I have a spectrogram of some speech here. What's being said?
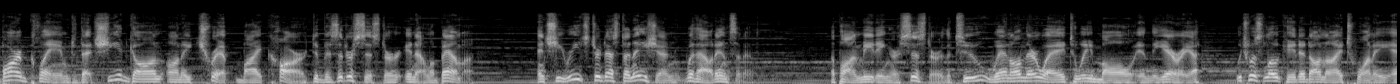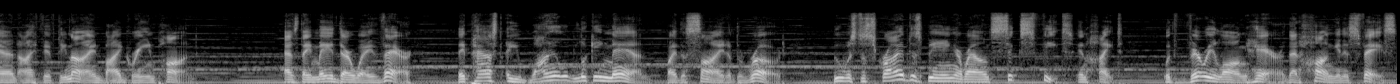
Barb claimed that she had gone on a trip by car to visit her sister in Alabama, and she reached her destination without incident. Upon meeting her sister, the two went on their way to a mall in the area, which was located on I-20 and I-59 by Green Pond. As they made their way there, they passed a wild-looking man by the side of the road who was described as being around six feet in height, with very long hair that hung in his face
